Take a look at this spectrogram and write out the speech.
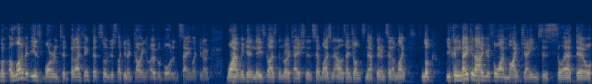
look, a lot of it is warranted. But I think that sort of just like you know going overboard and saying like you know why aren't we getting these guys in the rotation instead? Why isn't Alize Johnson out there and said I'm like, look, you can make an argument for why Mike James is still out there, or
